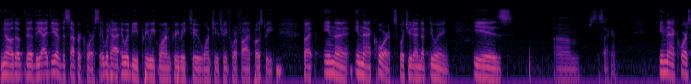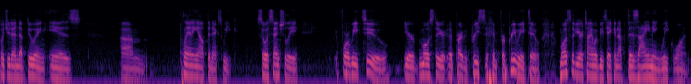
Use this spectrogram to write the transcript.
No, the, the the idea of the separate course it would have it would be pre week one, pre week two, one, two, three, four, five, post week. But in the in that course, what you'd end up doing is, um, just a second. In that course, what you'd end up doing is, um, planning out the next week. So essentially, for week two, your most of your uh, pardon me pre for pre week two, most of your time would be taken up designing week one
